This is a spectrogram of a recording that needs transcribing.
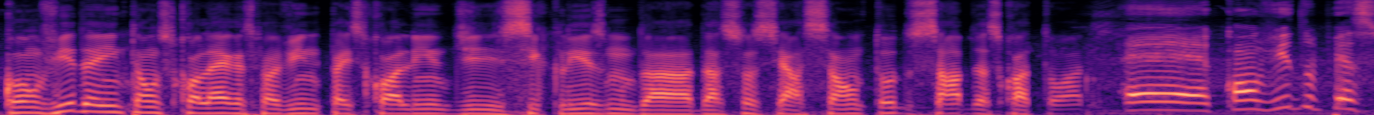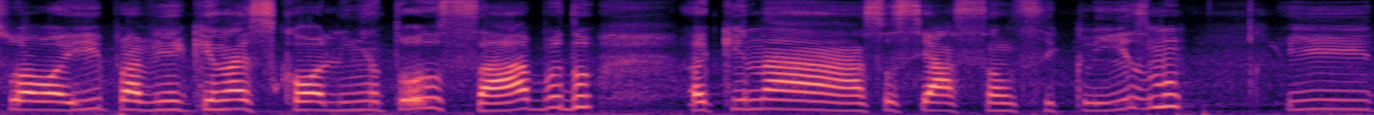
Convida aí então os colegas para vir para a escolinha de ciclismo da, da associação todo sábado às 4 horas. É, convido o pessoal aí para vir aqui na escolinha todo sábado, aqui na Associação de Ciclismo. E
